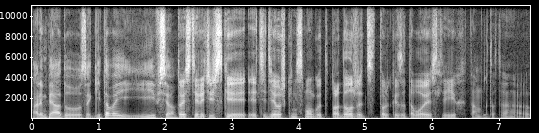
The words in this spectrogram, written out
Олимпиаду Загитовой, и все. То есть теоретически эти девушки не смогут продолжить только из-за того, если их там кто-то э,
